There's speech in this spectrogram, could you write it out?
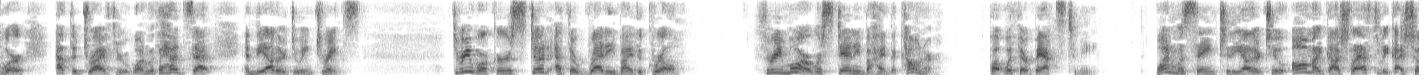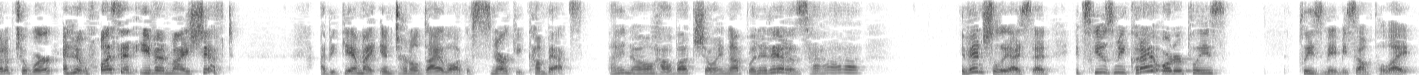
were at the drive-through, one with a headset and the other doing drinks. Three workers stood at the ready by the grill. Three more were standing behind the counter, but with their backs to me. One was saying to the other two, Oh my gosh, last week I showed up to work and it wasn't even my shift. I began my internal dialogue of snarky comebacks. I know. How about showing up when it is? Ha. Eventually I said, Excuse me, could I order, please? Please made me sound polite,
